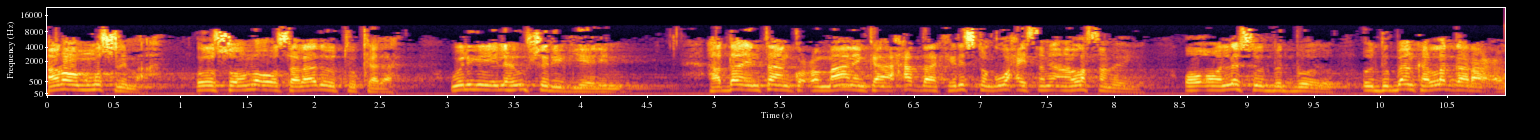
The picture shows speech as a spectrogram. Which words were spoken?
Anoo muslim ah oo soomo oo salaadoo tukada weligeen ilahay u shariig yeelin. Haddaan intaan kaco maalinka axadda kiristanku waxay aan la sameeyo oo oon la soo badboodo oo durbaanka la garaaco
